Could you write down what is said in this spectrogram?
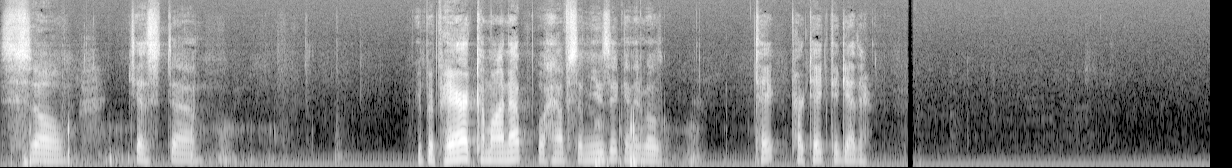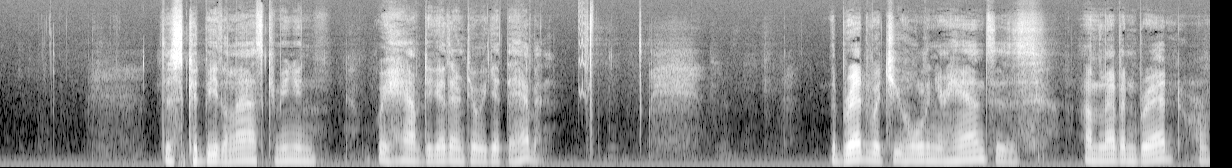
So just uh, we prepare, come on up, we'll have some music, and then we'll take, partake together. This could be the last communion we have together until we get to heaven. The bread which you hold in your hands is unleavened bread, or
